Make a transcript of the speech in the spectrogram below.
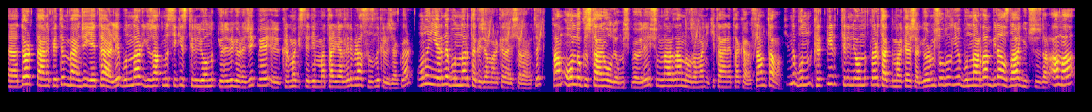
4 tane petim bence yeterli. Bunlar 168 trilyonluk görevi görecek ve e, kırmak istediğim materyalleri biraz hızlı kıracaklar. Onun yerine bunları takacağım arkadaşlar artık. Tam 19 tane oluyormuş böyle. Şunlardan da o zaman 2 tane takarsam tamam. Şimdi bun 41 trilyonlukları taktım arkadaşlar. Görmüş olduğunuz gibi bunlardan biraz daha güçsüzler ama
